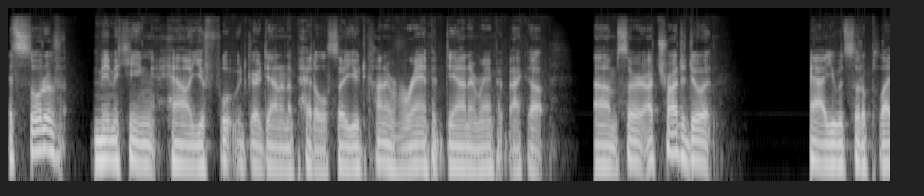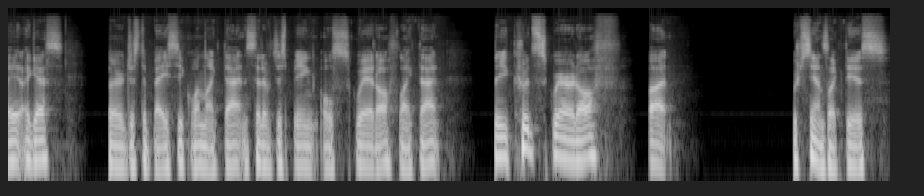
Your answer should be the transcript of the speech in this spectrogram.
it's sort of mimicking how your foot would go down on a pedal. So you'd kind of ramp it down and ramp it back up. Um, so I tried to do it how you would sort of play it, I guess. So just a basic one like that instead of just being all squared off like that. So you could square it off, but which sounds like this.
